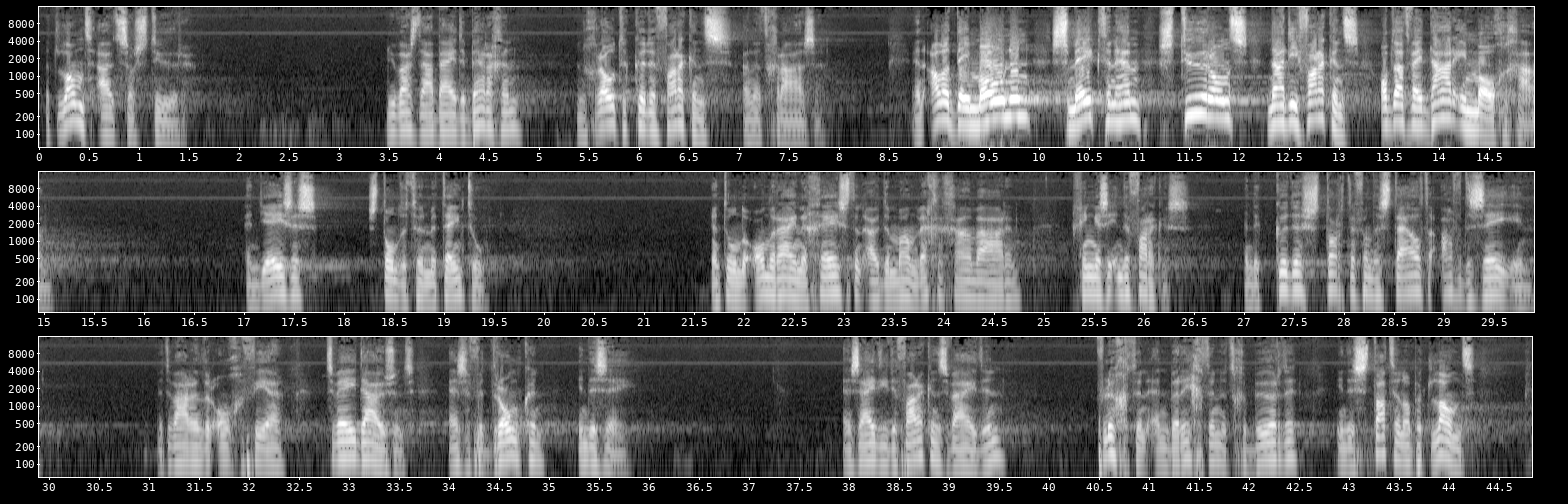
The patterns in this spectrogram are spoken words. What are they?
het land uit zou sturen. Nu was daar bij de bergen een grote kudde varkens aan het grazen. En alle demonen smeekten hem, stuur ons naar die varkens, opdat wij daarin mogen gaan. En Jezus stond het hun meteen toe. En toen de onreine geesten uit de man weggegaan waren, gingen ze in de varkens. En de kudde stortte van de steilte af de zee in. Het waren er ongeveer 2000 en ze verdronken in de zee. En zij die de varkens weiden, vluchten en berichten het gebeurde in de stad en op het land.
